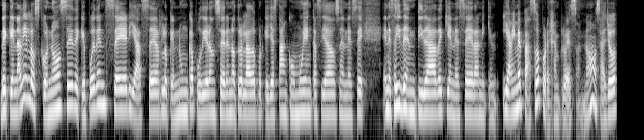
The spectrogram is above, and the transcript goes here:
de que nadie los conoce, de que pueden ser y hacer lo que nunca pudieron ser en otro lado porque ya están como muy encasillados en, ese, en esa identidad de quienes eran y, y a mí me pasó, por ejemplo, eso, ¿no? O sea, yo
